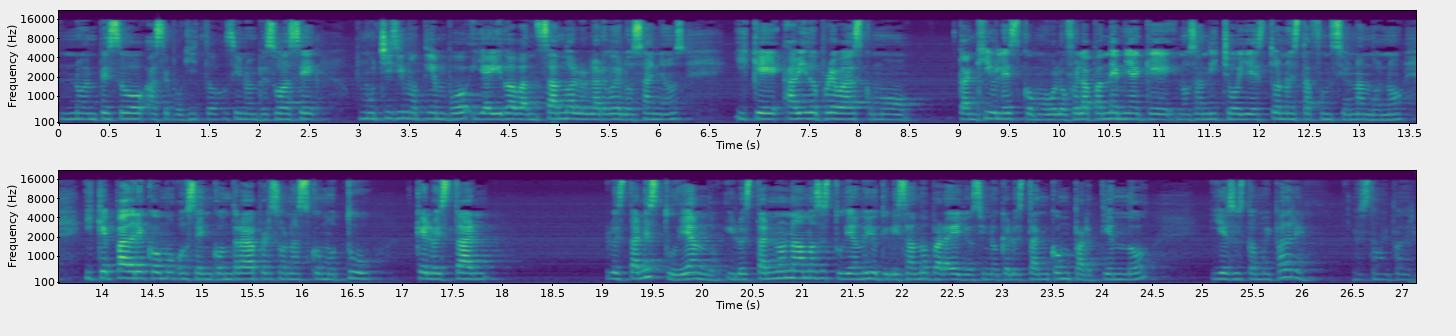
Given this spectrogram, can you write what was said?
no empezó hace poquito, sino empezó hace muchísimo tiempo y ha ido avanzando a lo largo de los años y que ha habido pruebas como tangibles como lo fue la pandemia que nos han dicho, oye, esto no está funcionando, ¿no? Y qué padre como o sea, encontrar a personas como tú que lo están lo están estudiando y lo están no nada más estudiando y utilizando para ellos, sino que lo están compartiendo y eso está muy padre. Está muy padre.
